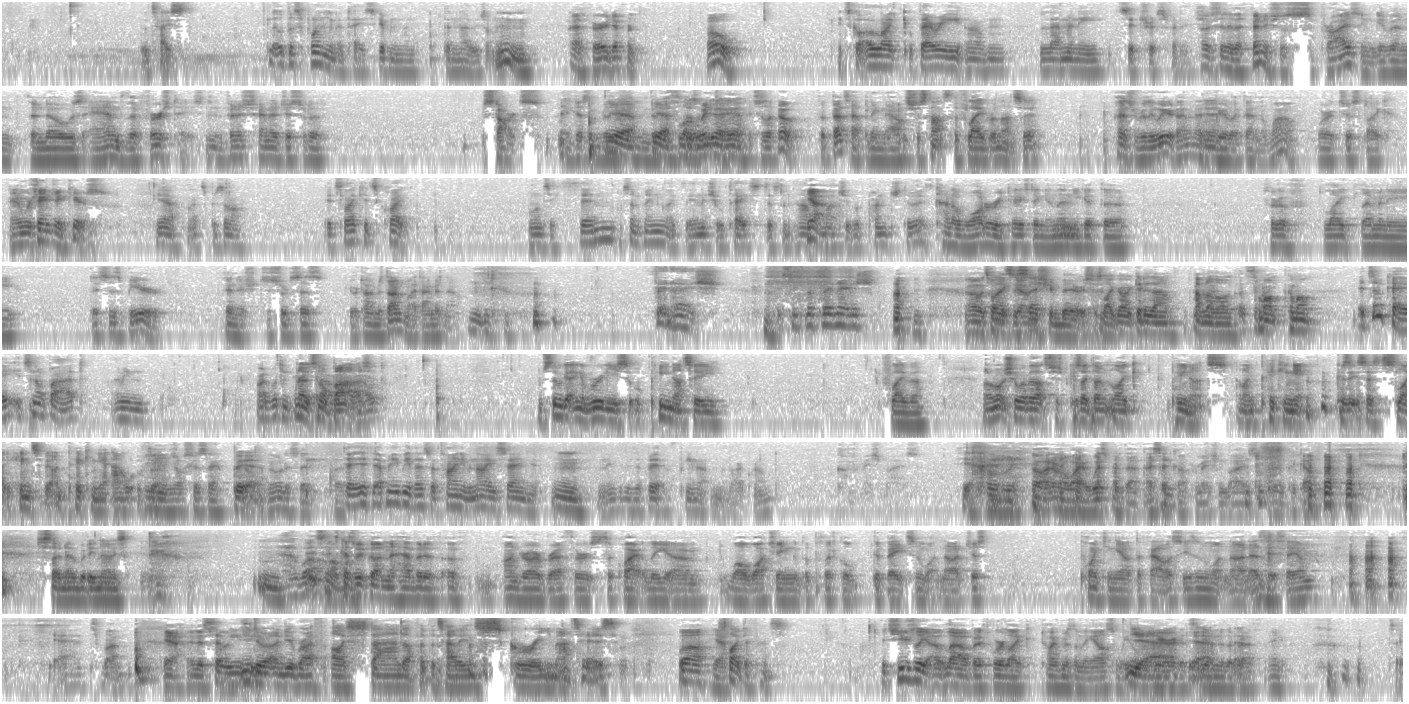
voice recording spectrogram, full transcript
The taste. A little disappointing to taste, given the, the nose on it. Mm. That's very different. Oh, It's got a like very um, lemony citrus finish. I was going say the finish is surprising given the nose and the first taste. Mm. The finish kind of just sort of starts. It doesn't really Yeah, seem to yeah, flow doesn't- into yeah, it. yeah. It's just like, oh, that, that's happening now. It's just that's the flavour and that's it. That's really weird. I haven't had Yeah. a beer like that in a while, where it's just like, and we're changing gears. Yeah, that's bizarre. It's like it's quite, I want to say thin or something. Like the initial taste doesn't have Yeah. much of a punch to it. It's kind of watery tasting, and then Mm. you get the sort of light lemony. This is beer finish. Just sort of says, your time is done. My time is now. Finish. this is the finish. Oh, That's why it's a um, session beer. It's just like, right, get it down. Have another one. That's Come on, come on. It's okay. It's not bad. I mean, I wouldn't. No, pick it's it not out bad. loud. I'm still getting a really sort of peanutty flavour. And I'm not sure whether that's just because I don't like peanuts and I'm picking it because it's a slight hint of it. I'm picking it out of the. Mm, I was going to say, Beer. I don't notice it. But There is- maybe there's a tiny bit. Now you're saying it. Mm. Maybe there's a bit of peanut in the background. confirmation bias. Yeah, probably. Oh, I don't know why I whispered that. I said confirmation bias. You didn't pick up. So nobody knows. Well, It's because we've gotten the habit of, of under our breath or so quietly um, while watching the political debates and whatnot, just pointing out the fallacies and whatnot as they say them. yeah, it's fun. Yeah, it is So fun. easy. You do it under your breath. I stand up at the telly and scream at it. Well, yeah, Slight difference. it's usually out loud, but if we're like talking about something else and we Yeah, don't hear it, it's yeah, the under the yeah. breath. Anyway, so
